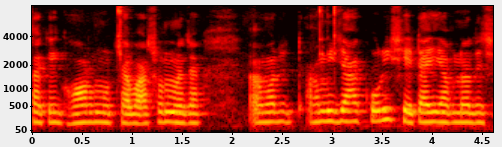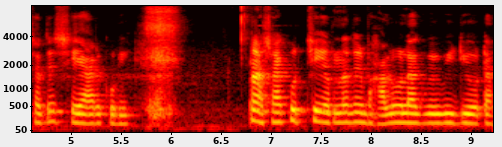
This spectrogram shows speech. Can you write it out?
থাকে, ঘর মোছা, বাসন মাজা। আমার, আমি যা করি সেটাই আপনাদের সাথে শেয়ার করি। আশা করছি আপনাদের ভালো লাগবে ভিডিওটা।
